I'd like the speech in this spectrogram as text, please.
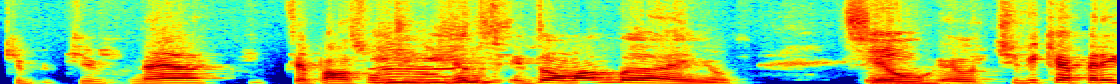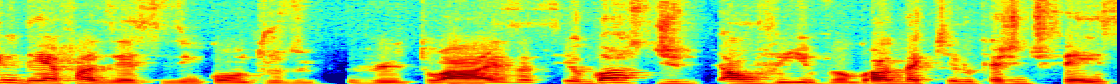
que, que né, você passa um uhum. dia inteiro sem tomar banho. Eu, eu tive que aprender a fazer esses encontros virtuais, assim. Eu gosto de ao vivo, eu gosto daquilo que a gente fez,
